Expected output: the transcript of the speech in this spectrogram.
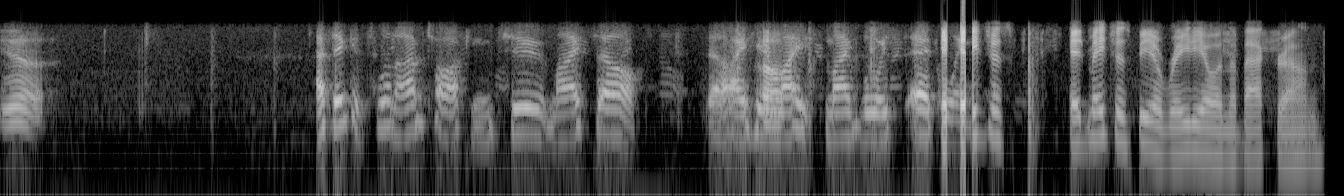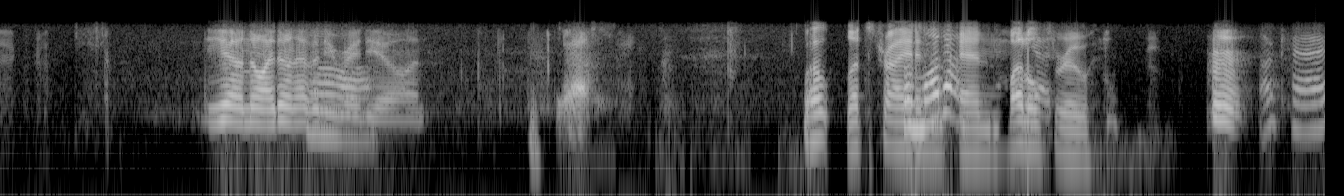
Yeah. I think it's when I'm talking to myself that I hear Oh. my my voice echoing. may just it may just be a radio in the background. Yeah, no, I don't have any radio on. Yes. Well, let's try From and, what I- and muddle yes. through. Hmm. Okay.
